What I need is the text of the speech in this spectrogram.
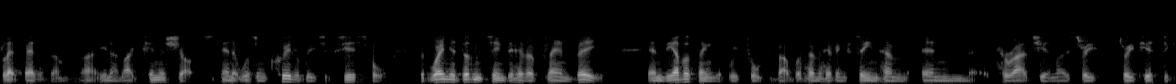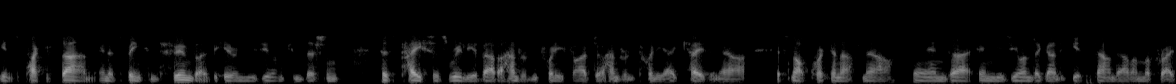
flat batted them, uh, you know, like tennis shots, and it was incredibly successful. But Wagner didn't seem to have a plan B. And the other thing that we've talked about with him, having seen him in Karachi in those three three tests against Pakistan, and it's been confirmed over here in New Zealand conditions, his pace is really about 125 to 128 k's an hour. It's not quick enough now, and uh, in New Zealand they're going to get found out. I'm afraid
